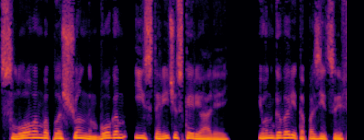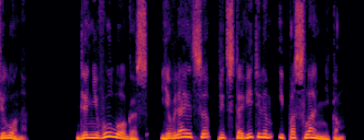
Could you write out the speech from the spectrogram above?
словом, воплощенным Богом и исторической реалией. И он говорит о позиции Филона. Для него Логос является представителем и посланником,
